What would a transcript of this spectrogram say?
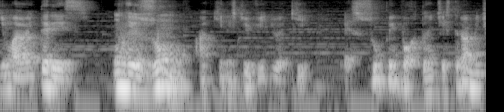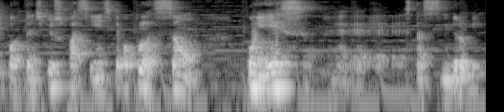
de maior interesse. Um resumo aqui neste vídeo aqui é super importante, é extremamente importante que os pacientes, que a população conheça é, esta síndrome,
